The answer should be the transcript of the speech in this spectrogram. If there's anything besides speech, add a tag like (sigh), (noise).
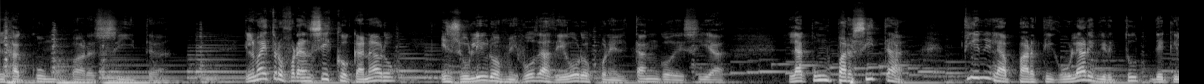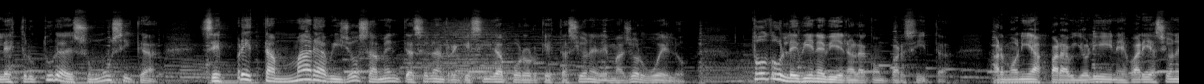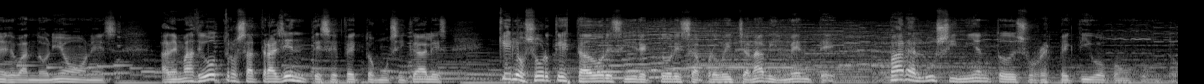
La comparsita. El maestro Francisco Canaro, en su libro Mis bodas de oro con el tango, decía, la comparsita tiene la particular virtud de que la estructura de su música se presta maravillosamente a ser enriquecida por orquestaciones de mayor vuelo. Todo le viene bien a la comparsita. Armonías para violines, variaciones de bandoneones, además de otros atrayentes efectos musicales que los orquestadores y directores aprovechan hábilmente para lucimiento de su respectivo conjunto.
